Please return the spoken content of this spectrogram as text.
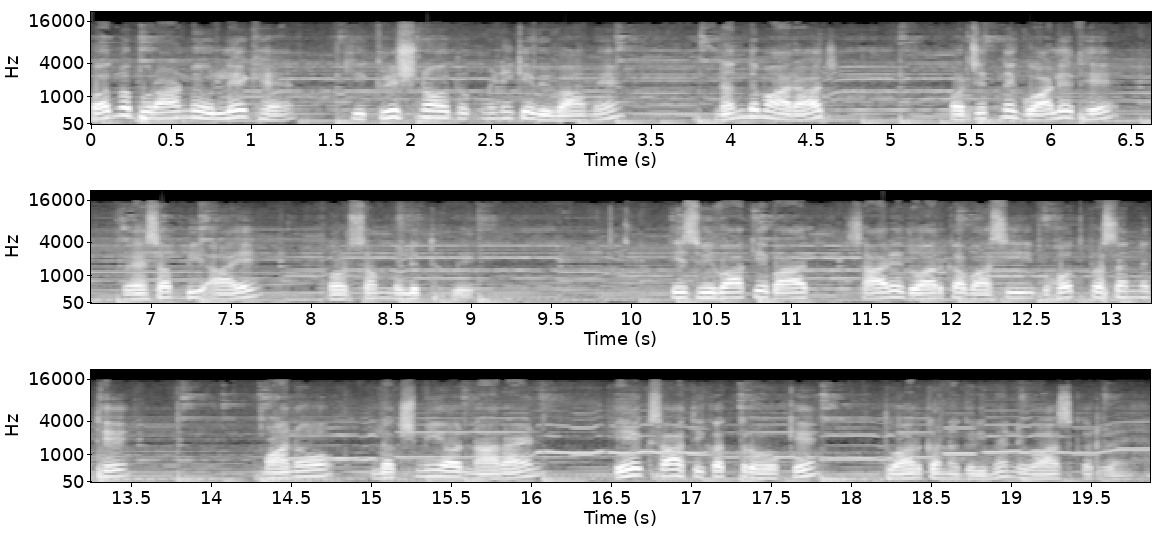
पद्म पुराण में उल्लेख है कि कृष्ण और रुक्मिणी के विवाह में नंद महाराज और जितने ग्वाले थे वह सब भी आए और सम्मिलित हुए। इस विवाह के बाद सारे द्वारकावासी बहुत प्रसन्न थे। मानो, लक्ष्मी और नारायण एक साथ एकत्र होकर द्वारका नगरी में निवास कर रहे हैं।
